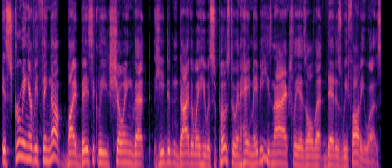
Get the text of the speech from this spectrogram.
is screwing everything up by basically showing that he didn't die the way he was supposed to, and hey, maybe he's not actually as all that dead as we thought he was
